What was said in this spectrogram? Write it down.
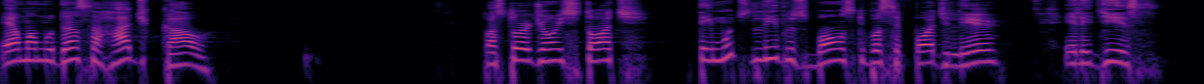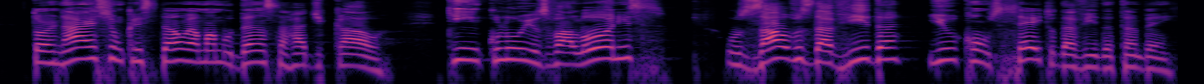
é uma mudança radical. Pastor John Stott tem muitos livros bons que você pode ler. Ele diz: tornar-se um cristão é uma mudança radical, que inclui os valores, os alvos da vida e o conceito da vida também.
